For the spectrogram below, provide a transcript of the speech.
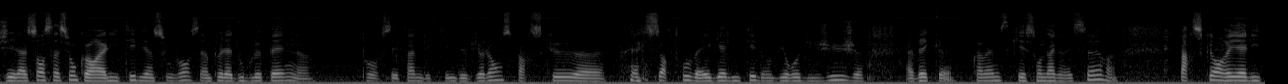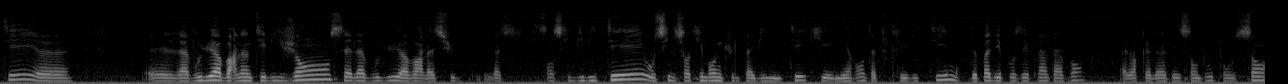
J'ai la sensation qu'en réalité, bien souvent, c'est un peu la double peine pour ces femmes victimes de violences parce qu'elles se retrouvent à égalité dans le bureau du juge avec quand même ce qui est son agresseur. Parce qu'en réalité, elle a voulu avoir l'intelligence, elle a voulu avoir la, sensibilité, aussi le sentiment de culpabilité qui est inhérente à toutes les victimes, de ne pas déposer plainte avant, alors qu'elle avait sans doute, on le sent,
